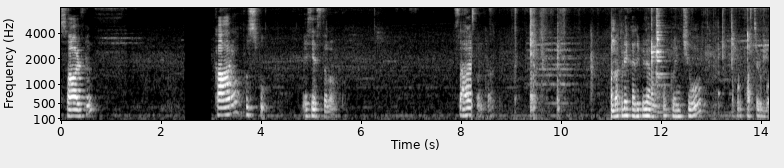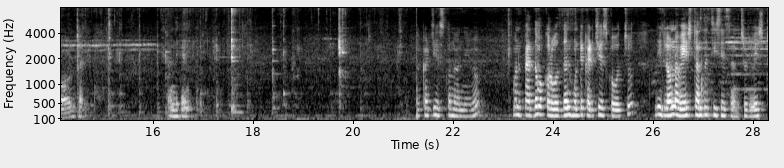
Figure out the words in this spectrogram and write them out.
సాల్ట్ కారం పసుపు వేసేస్తున్నాం. సాగుకుంటాను ఉన్నప్పుడే కలిపినాము కొంచెం అప్పుడు పచ్చడి బాగుంటుంది అందుకని. కట్ చేసుకున్నాను నేను. మనకు పెద్ద ముక్కలు వద్దనుకుంటే కట్ చేసుకోవచ్చు. దీంట్లో ఉన్న వేస్ట్ అంతా తీసేసాను చూడు వేస్ట్.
